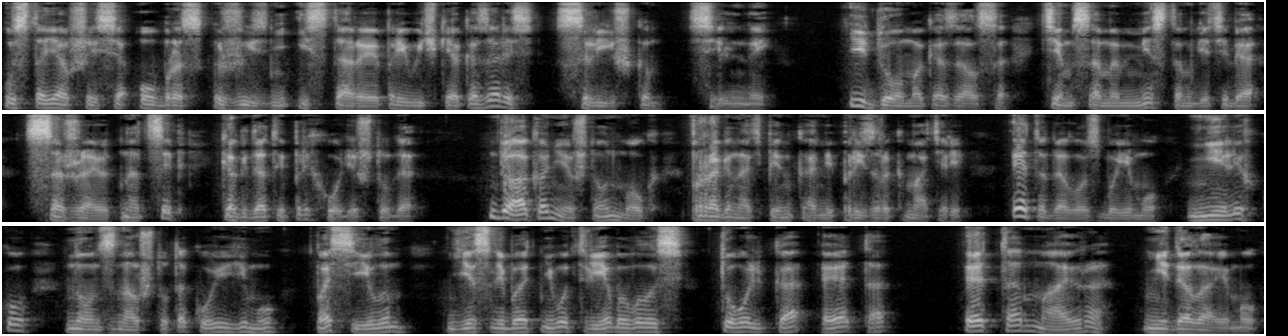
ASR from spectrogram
устоявшийся образ жизни и старые привычки оказались слишком сильны. И дом оказался тем самым местом, где тебя сажают на цепь, когда ты приходишь туда. Да, конечно, он мог прогнать пинками призрак матери. Это далось бы ему нелегко, но он знал, что такое ему по силам, если бы от него требовалось только это. Это Майра не дала ему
